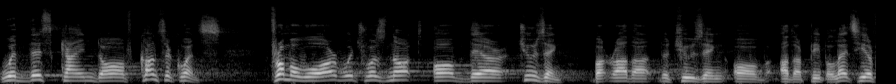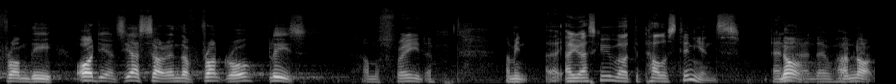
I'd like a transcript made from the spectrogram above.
with this kind of consequence from a war which was not of their choosing, but rather the choosing of other people. Let's hear from the audience. Yes, sir, in the front row, please. I'm afraid. I mean, are you asking me about the Palestinians? And, no, and I'm not.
